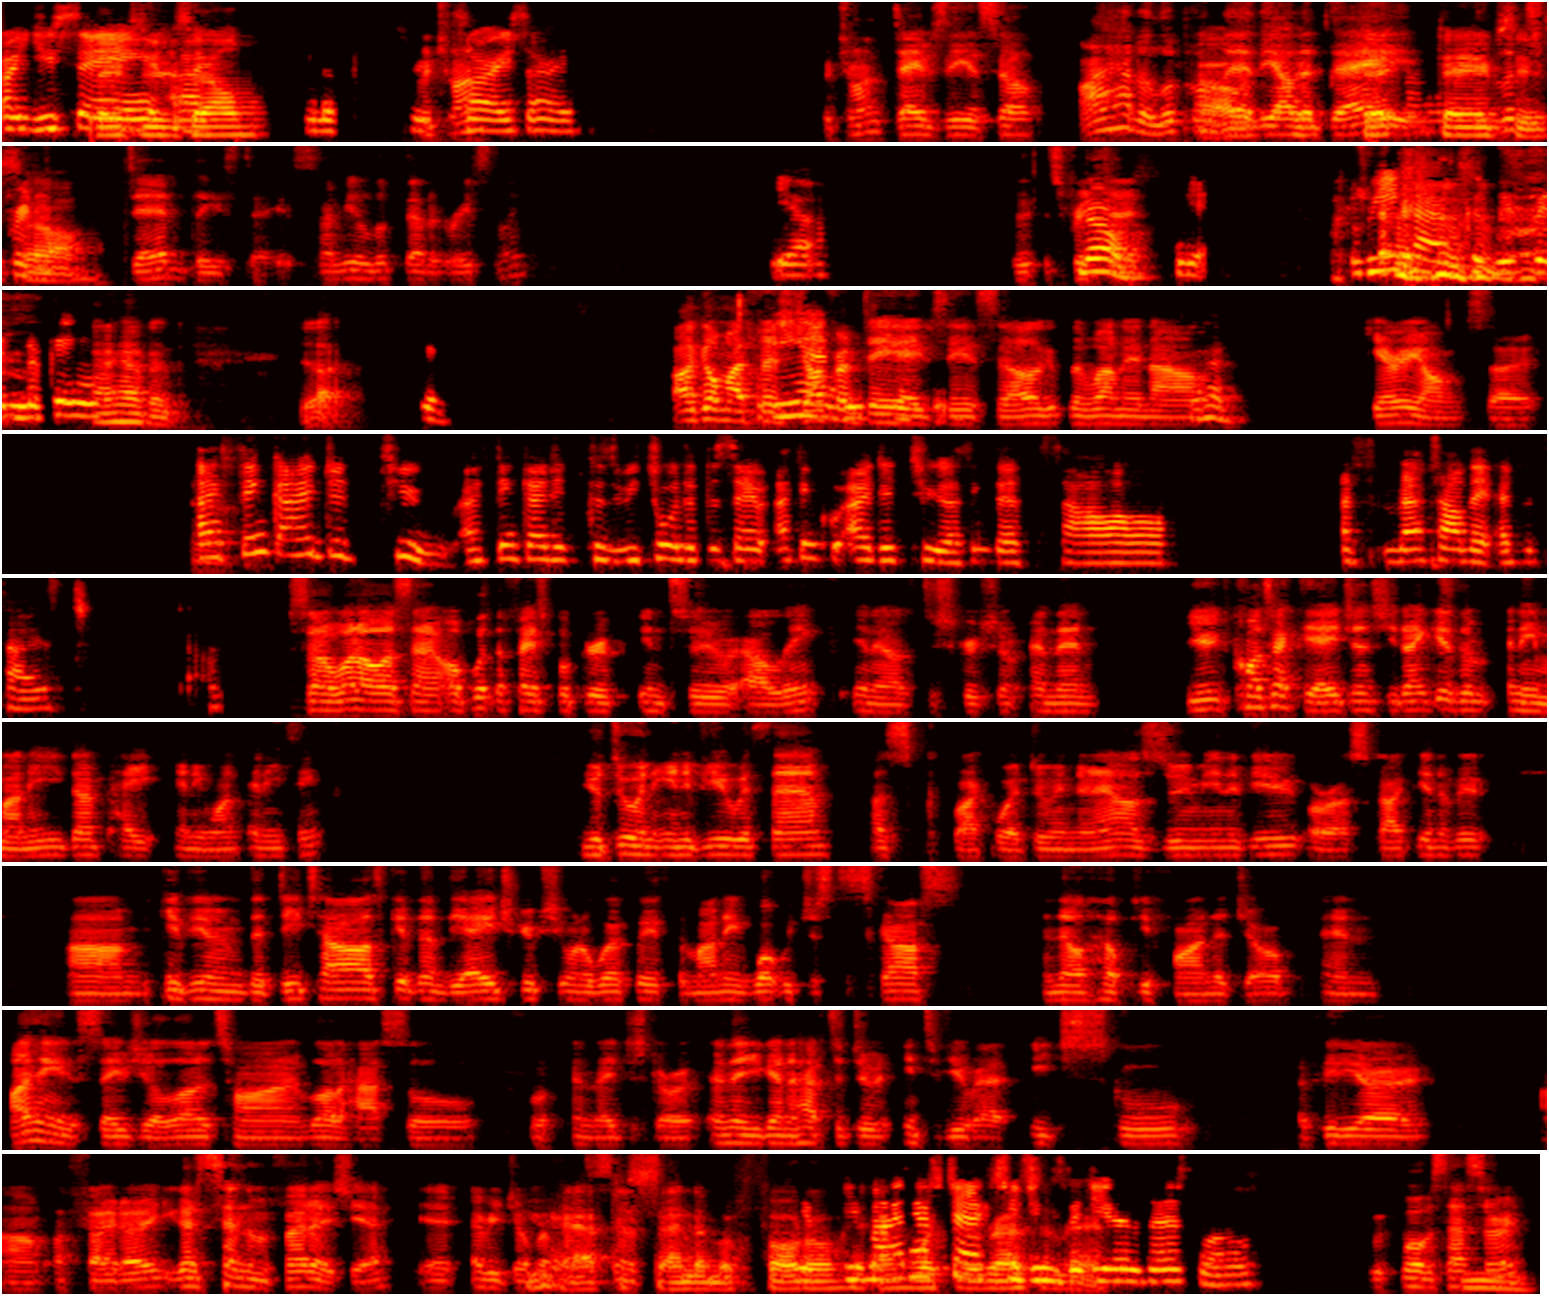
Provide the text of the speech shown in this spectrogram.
Are you saying? Uh, Which one? sorry, sorry. Which one? Dave's ESL. I had a look on Oh, there the other day. Dave, Dave it looks pretty Excel. dead these days. Have you looked at it recently? Yeah, It's pretty No. dead. we have because we've been looking. I haven't. Yeah. I got my first We job from haven't- Dave's ESL, the one in Go um, ahead. Garyong. So I think I did too. I think I did because we taught at the same. I think I did too. I think that's how. That's, that's how they advertised. So what I was saying, I'll put the Facebook group into our link in our description, and then you contact the agents. You don't give them any money. You don't pay anyone anything. You'll do an interview with them, as like we're doing now, a Zoom interview or a Skype interview. Um, give them the details, give them the age groups you want to work with, the money, what we just discussed, and they'll help you find a job. And I think it saves you a lot of time, a lot of hassle, and they just go. And then you're going to have to do an interview at each school, a video, um, a photo. You got to send them photos, yeah. yeah every job You have to send them a photo. You might have to your actually do videos as well. What was that? Sorry.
